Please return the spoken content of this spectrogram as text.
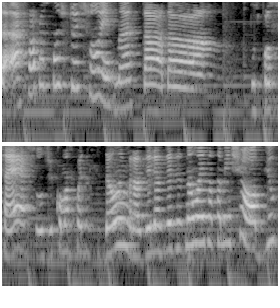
as próprias constituições, né, da, da, dos processos, de como as coisas se dão em Brasília, às vezes não é exatamente óbvio,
